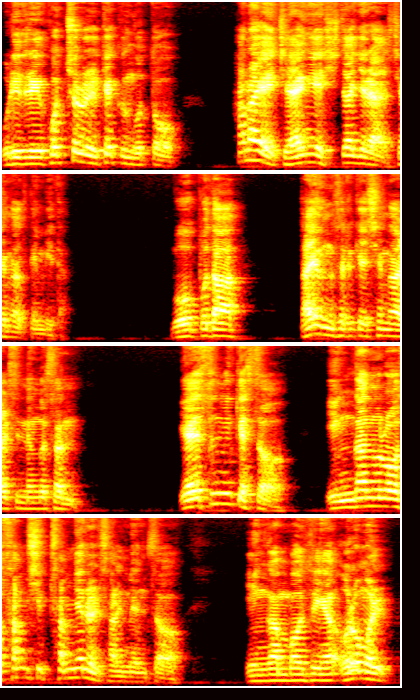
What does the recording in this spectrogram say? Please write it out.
우리들이 고초를 겪은 것도 하나의 재앙의 시작이라 생각됩니다. 무엇보다 다행스럽게 생각할 수 있는 것은 예수님께서 인간으로 33년을 살면서 인간 본성의 얼음을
